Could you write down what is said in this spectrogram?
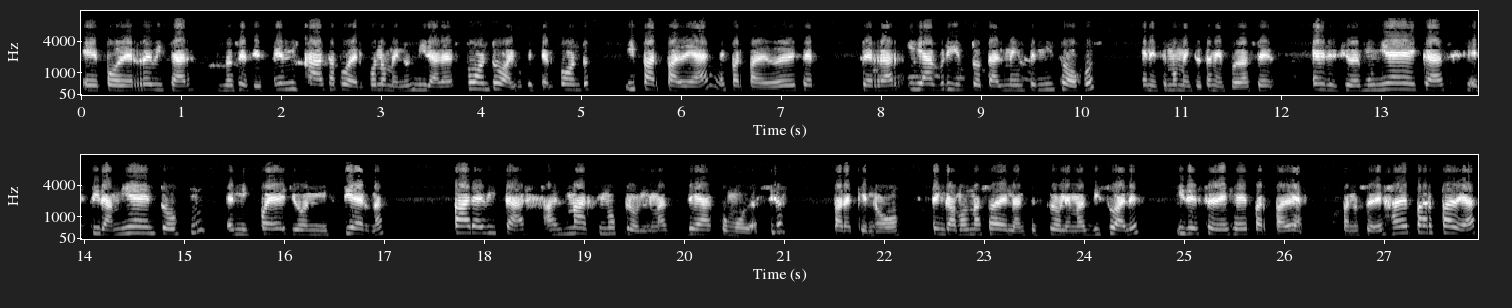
eh, poder revisar, no sé si estoy en mi casa, poder por lo menos mirar al fondo, algo que esté al fondo, y parpadear. El parpadeo debe ser cerrar y abrir totalmente mis ojos. En ese momento también puedo hacer ejercicio de muñecas, estiramiento en mi cuello, en mis piernas, para evitar al máximo problemas de acomodación, para que no tengamos más adelante problemas visuales y de, se deje de parpadear. Cuando se deja de parpadear,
